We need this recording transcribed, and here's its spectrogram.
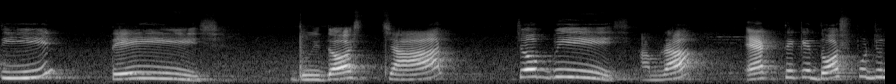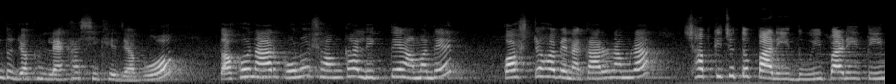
তিন তেইশ। দুই দশ চার চব্বিশ। আমরা এক থেকে দশ পর্যন্ত যখন লেখা শিখে যাব তখন আর কোনো সংখ্যা লিখতে আমাদের কষ্ট হবে না, কারণ আমরা সব কিছু তো পারি, দুই পারি, তিন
